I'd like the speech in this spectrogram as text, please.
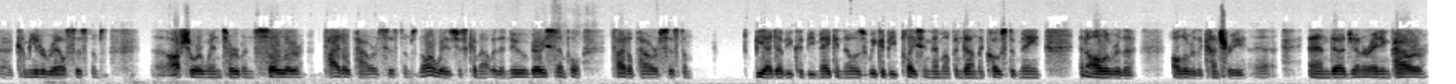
uh, commuter rail systems, uh, offshore wind turbines, solar, tidal power systems. Norway has just come out with a new, very simple tidal power system. BIW could be making those. We could be placing them up and down the coast of Maine and all over the all over the country, uh, and uh, generating power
